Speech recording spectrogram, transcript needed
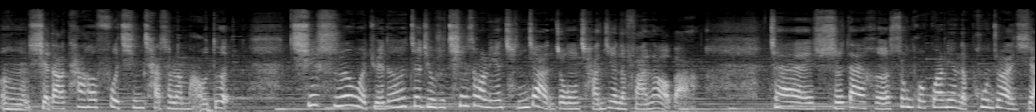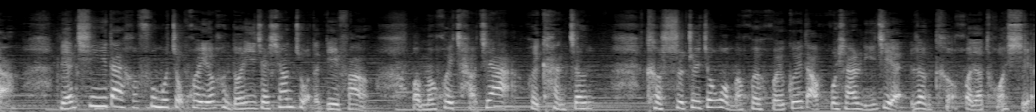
嗯，写到她和父亲产生了矛盾。其实我觉得这就是青少年成长中常见的烦恼吧。在时代和生活观念的碰撞下，年轻一代和父母总会有很多意见相左的地方，我们会吵架，会抗争。可是最终我们会回归到互相理解、认可或者妥协，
